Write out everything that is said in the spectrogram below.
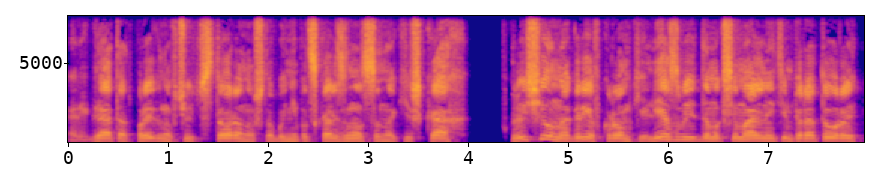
Регат, отпрыгнув чуть в сторону, чтобы не подскользнуться на кишках, включил нагрев кромки лезвий до максимальной температуры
